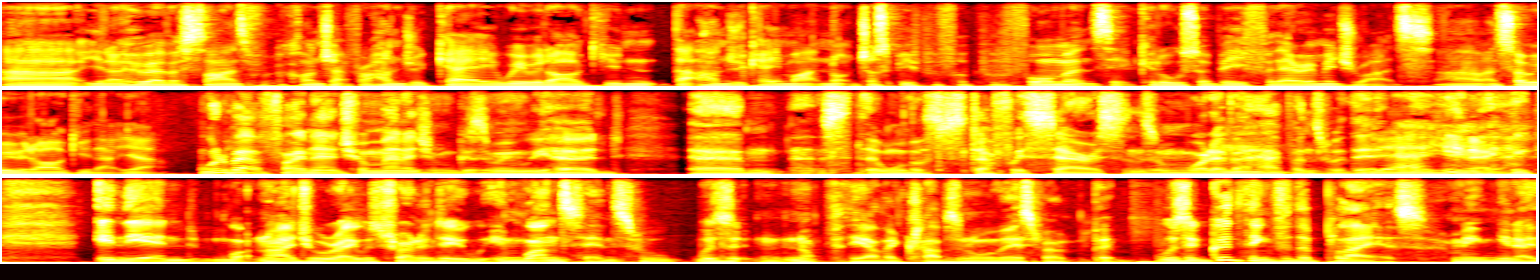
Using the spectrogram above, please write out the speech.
uh, you know, whoever signs for a contract for 100k, we would argue that 100k might not just be for, for performance; it could also be for their image rights. Uh, and so we would argue that, yeah. What about financial management? Because I mean, we heard um, all the stuff with Saracens and whatever happens with it. Mm. Yeah, you know, yeah. in the end, what Nigel Wray was trying to do, in one sense, was not for the other clubs and all this, but but was a good thing for the players. I mean, you know.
